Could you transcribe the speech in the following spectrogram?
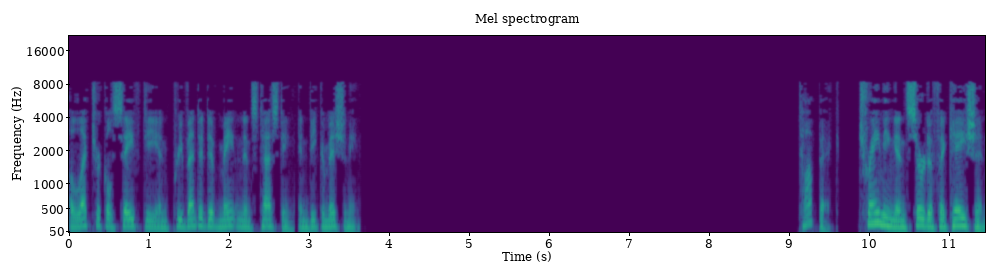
electrical safety and preventative maintenance testing and decommissioning. Training and certification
